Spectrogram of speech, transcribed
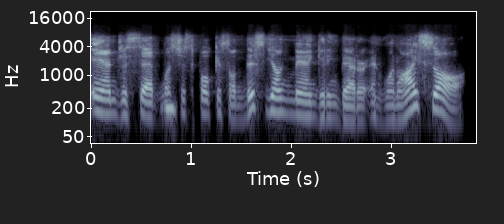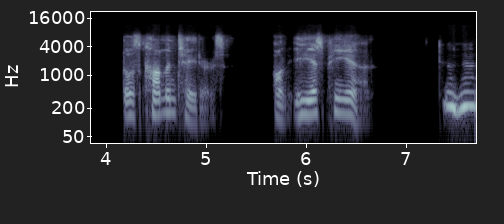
and just said, let's just focus on this young man getting better. And when I saw those commentators on ESPN, mm-hmm.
